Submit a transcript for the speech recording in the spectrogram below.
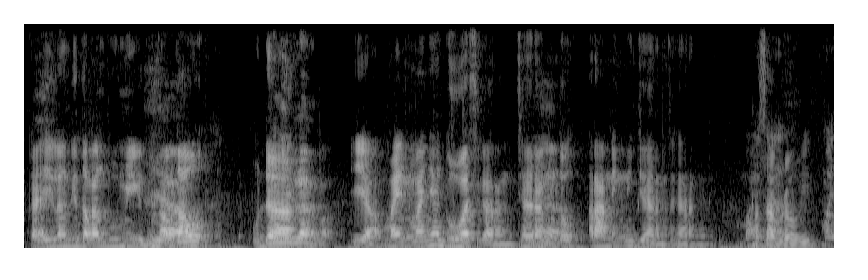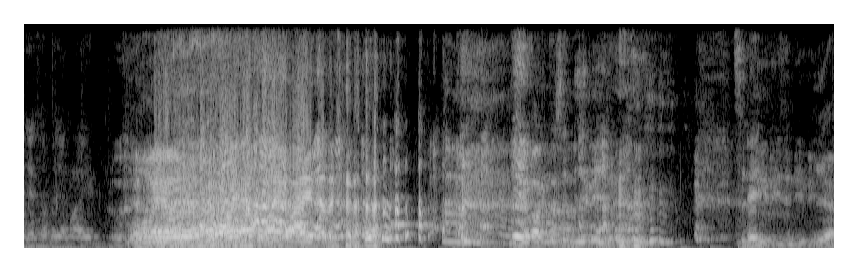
Kayak hilang di telan bumi gitu. Iya. Tahu-tahu udah Menghilang, Pak. Iya, main-mainnya goa sekarang. Jarang Iya. untuk running ini jarang sekarang ini. Mas Sabrowi. mainnya sama yang lain Oh ya, mainnya sama yang lain ya. Punya waktu sendiri. sendiri sendiri Iya.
